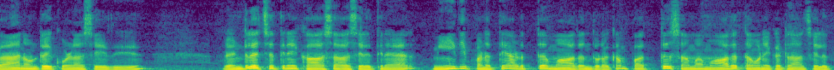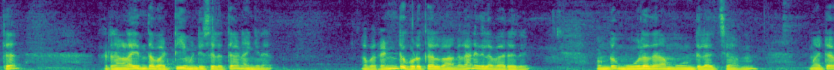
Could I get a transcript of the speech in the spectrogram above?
வேன் ஒன்றை கொள்ளம் செய்து ரெண்டு லட்சத்தினை காசாக செலுத்தினார். மீதி பணத்தை அடுத்த மாதம் தொடக்கம் பத்து சம மாத தவணை கட்டணம் செலுத்த கட்டணால இந்த வட்டியும் இன்றி செலுத்த இணங்கினர். அப்போ ரெண்டு கொடுக்கல் வாங்கலாம் இதில் வருது. ஒன்று மூலதனம் மூன்று லட்சம் மற்ற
